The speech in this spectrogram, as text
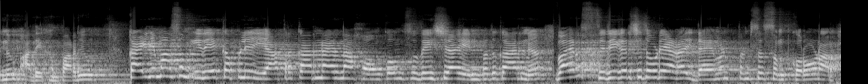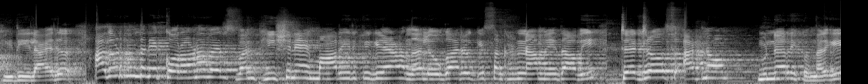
എന്നും അദ്ദേഹം പറഞ്ഞു. കഴിഞ്ഞ മാസം ഇതേ കപ്പലിൽ യാത്രക്കാരനായിരുന്ന ഹോങ്കോങ് സ്വദേശിയായ എൺപതുകാരന് വൈറസ് സ്ഥിരീകരിച്ചതോടെയാണ് ഡയമണ്ട് പ്രിൻസസും കൊറോണ ഭീതിയിലായത്. അതോടൊപ്പം തന്നെ കൊറോണ വൈറസ് വൻ ഭീഷണിയായി മാറിയിരിക്കുകയാണെന്ന് ലോകാരോഗ്യ സംഘടനാ മേധാവി ടെഡ്രോസ് അഡ്നോം മുന്നറിയിപ്പ് നൽകി.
